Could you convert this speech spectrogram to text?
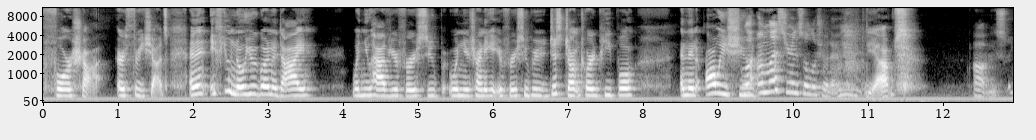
four shot or three shots. And then if you know you're going to die when you have your first super when you're trying to get your first super, just jump toward people and then always shoot. Well, unless you're in solo showdown, yeah. obviously.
